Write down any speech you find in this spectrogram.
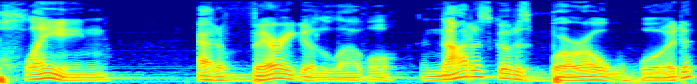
playing at a very good level, not as good as Burrow would,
